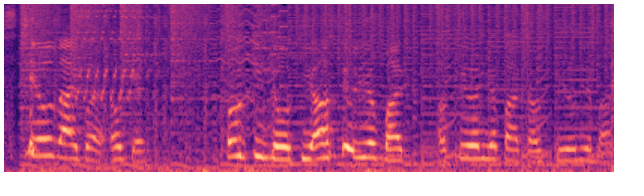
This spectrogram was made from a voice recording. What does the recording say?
steal thy butt. Okay. Okie dokie. I'll steal your butt. I'll steal your butt. I'll steal your butt.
